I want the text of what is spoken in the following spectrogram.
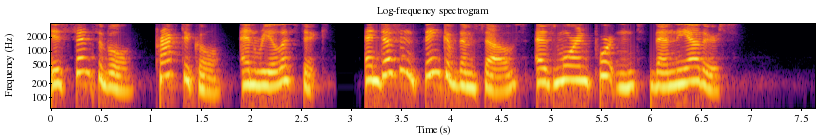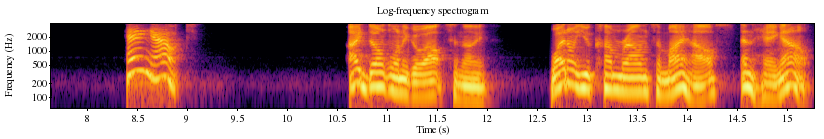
is sensible, practical, and realistic, and doesn't think of themselves as more important than the others. Hang out. I don't want to go out tonight. Why don't you come round to my house and hang out?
